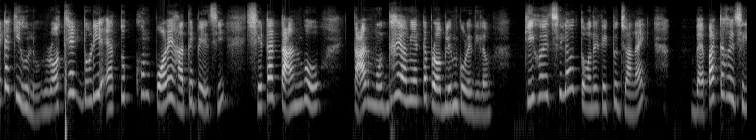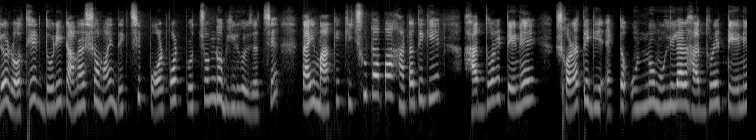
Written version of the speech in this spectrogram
এটা কি হলো? রথের দড়ি এতক্ষণ পরে হাতে পেয়েছি, সেটা টানবো, তার মধ্যে আমি একটা প্রবলেম করে দিলাম। কি হয়েছিল? তোমাদেরকে একটু জানাই। ব্যাপারটা হয়েছিল, রথের দড়ি টানার সময় দেখছি পরপর প্রচণ্ড ভিড় হয়ে যাচ্ছে, তাই মাকে কিছুটা পা হাঁটাতে গিয়ে, হাত ধরে টেনে সরাতে গিয়ে একটা অন্য মহিলার হাত ধরে টেনে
